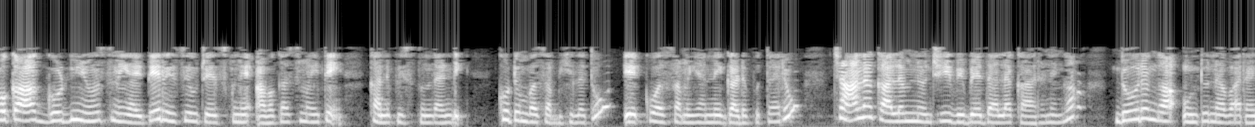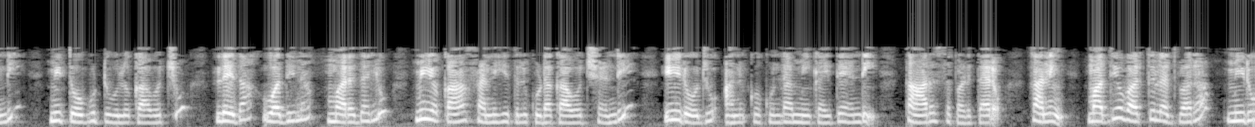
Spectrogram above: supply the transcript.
ఒక గుడ్ న్యూస్ని అయితే రిసీవ్ చేసుకునే అవకాశం అయితే కనిపిస్తుందండి. కుటుంబ సభ్యులతో ఎక్కువ సమయాన్ని గడుపుతారు. చాలా కాలం నుంచి విభేదాల కారణంగా దూరంగా ఉంటున్న వారండి మీ తోబుట్టువులు కావచ్చు లేదా వదిన మరదలు మీ యొక్క సన్నిహితులు కూడా కావచ్చండి ఈ రోజు అనుకోకుండా మీకైతే అండి తారసపడతారు. కానీ మధ్యవర్తుల ద్వారా మీరు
